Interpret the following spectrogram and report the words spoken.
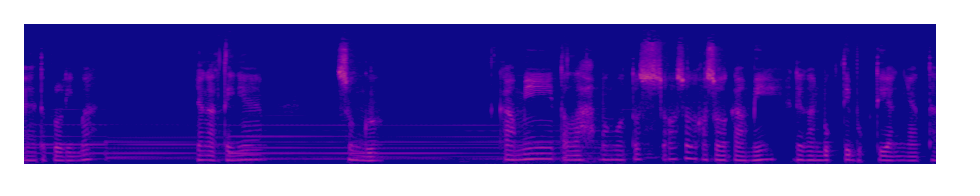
ayat 25 yang artinya sungguh kami telah mengutus rasul-rasul kami dengan bukti-bukti yang nyata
